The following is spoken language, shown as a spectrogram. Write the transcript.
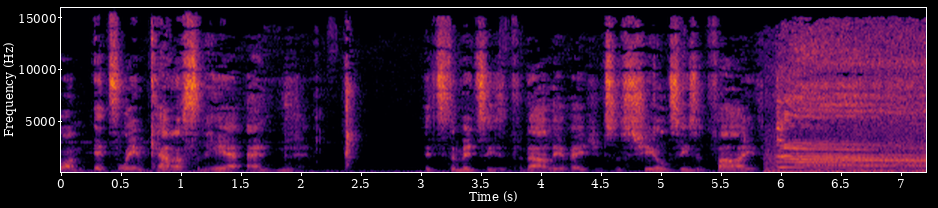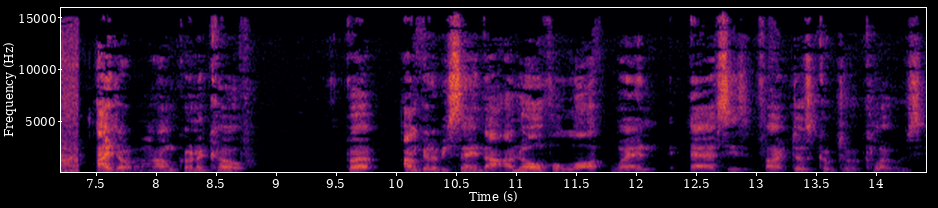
everyone, it's Liam Catterson here, and it's the mid-season finale of Agents of S.H.I.E.L.D. Season 5. I don't know how I'm gonna cope, but I'm gonna be saying that an awful lot when uh, Season 5 does come to a close,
